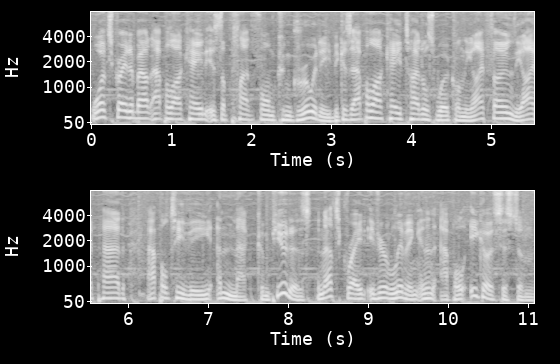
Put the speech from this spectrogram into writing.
What's great about Apple Arcade is the platform congruity because Apple Arcade titles work on the iPhone, the iPad, Apple TV, and Mac computers, and that's great if you're living in an Apple ecosystem.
